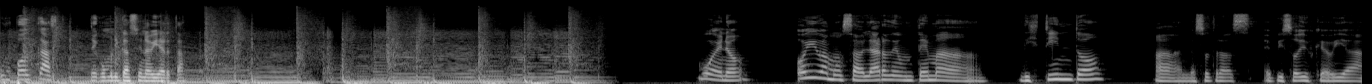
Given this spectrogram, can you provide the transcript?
un podcast de comunicación abierta. Bueno, hoy vamos a hablar de un tema distinto a los otros episodios que había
